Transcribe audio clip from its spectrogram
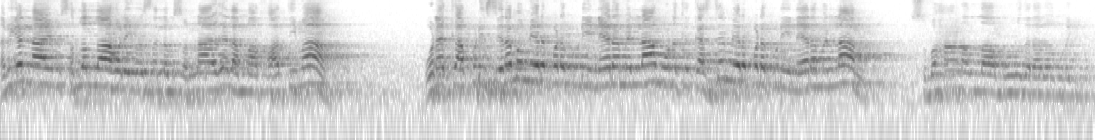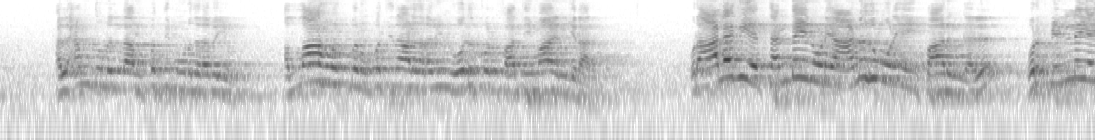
நபிகள் நாயகம் ஸல்லல்லாஹு அலைஹி சொன்னார்கள் அம்மா ஃபாத்திமா உனக்கு அப்படி சிரமம் ஏற்படக்கூடிய நேரமெல்லாம் உனக்கு கஷ்டம் ஏற்படக்கூடிய நேரமெல்லாம் சுபஹான் அல்லா மூணு தடவை முடியும் முப்பத்தி மூணு தடவையும் அல்லாஹ் அக்பர் முப்பத்தி நாலு தடவையும் ஓதுக்கொள் ஃபாத்திமா என்கிறார். ஒரு அழகிய தந்தையினுடைய அணுகுமுறையை பாருங்கள். ஒரு பிள்ளையை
